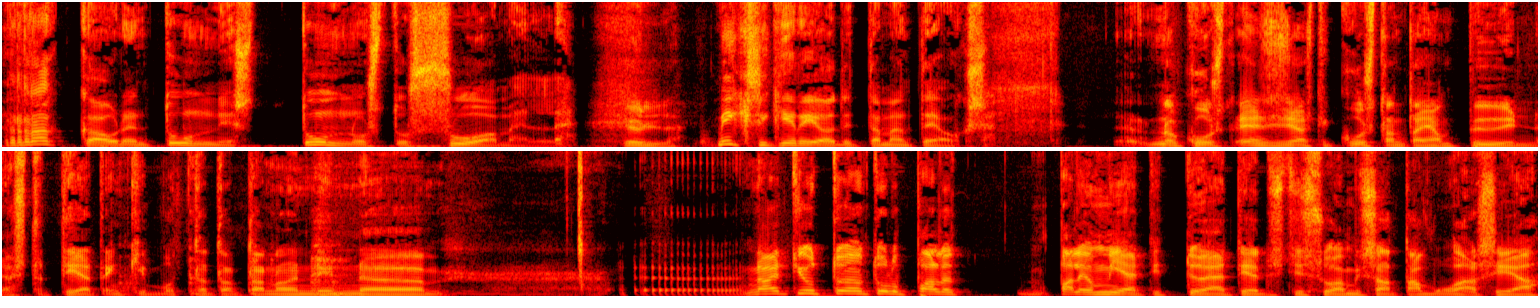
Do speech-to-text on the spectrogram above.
rakkauden tunnis, tunnustus Suomelle. Kyllä. Miksi kirjoitit tämän teoksen? No kust, ensisijaisesti kustantajan pyynnöstä tietenkin, mutta tota noin niin, ö, ö, näitä juttuja on tullut paljon, paljon mietittyä ja tietysti Suomi sata vuosia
